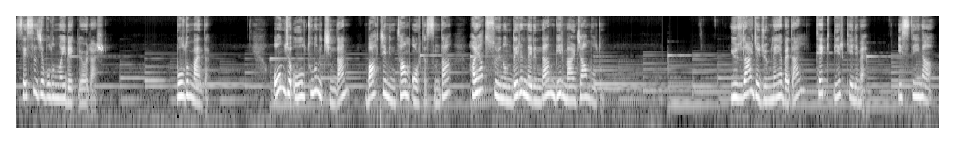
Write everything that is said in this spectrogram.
sessizce bulunmayı bekliyorlar. Buldum ben de. Onca uğultunun içinden bahçemin tam ortasında hayat suyunun derinlerinden bir mercan buldum. Yüzlerce cümleye bedel tek bir kelime. İstina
